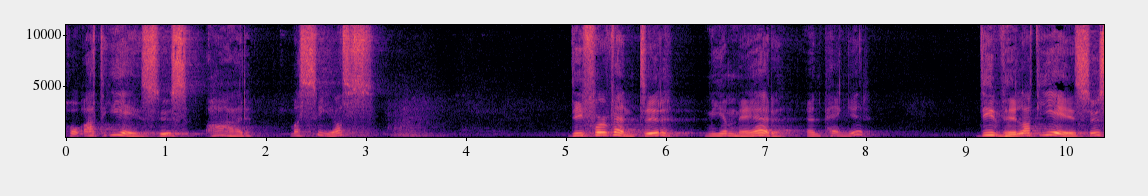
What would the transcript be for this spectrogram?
på at Jesus er Messias. De forventer mye mer enn penger. De vil at Jesus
